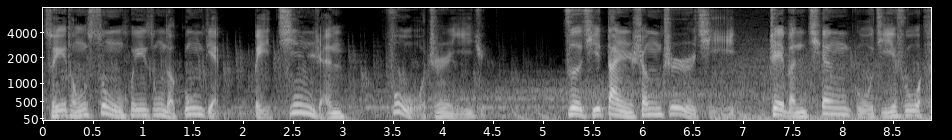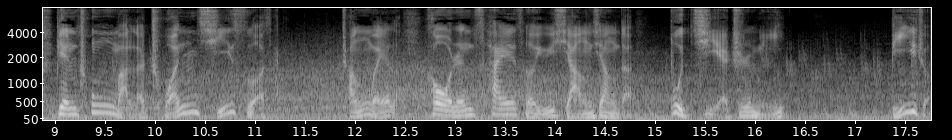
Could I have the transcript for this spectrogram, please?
随同宋徽宗的宫殿被金人付之一炬。自其诞生之日起，这本千古奇书便充满了传奇色彩，成为了后人猜测与想象的不解之谜。笔者。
